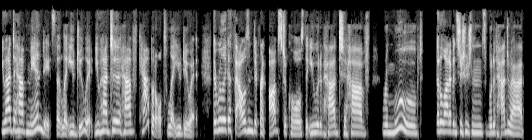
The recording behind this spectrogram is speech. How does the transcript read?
You had to mm. have mandates that let you do it. You had to have capital to let you do it. There were like a thousand different obstacles that you would have had to have removed that a lot of institutions would have had to add,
